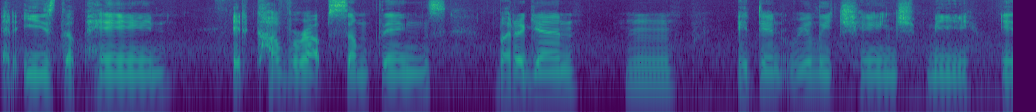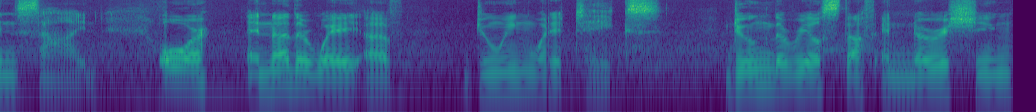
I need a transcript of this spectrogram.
it eased the pain, it covered up some things, but again, hmm, it didn't really change me inside. Or another way of doing what it takes, doing the real stuff and nourishing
